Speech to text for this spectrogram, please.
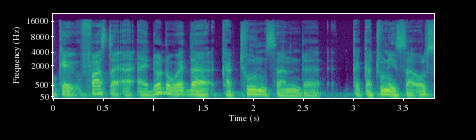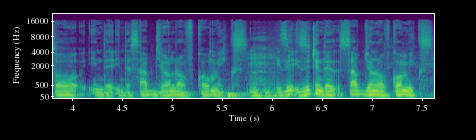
okay. First, I, I don't know whether cartoons and uh, ca- cartoonists are also in the in the subgenre of comics. Is it is it in the subgenre of comics?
